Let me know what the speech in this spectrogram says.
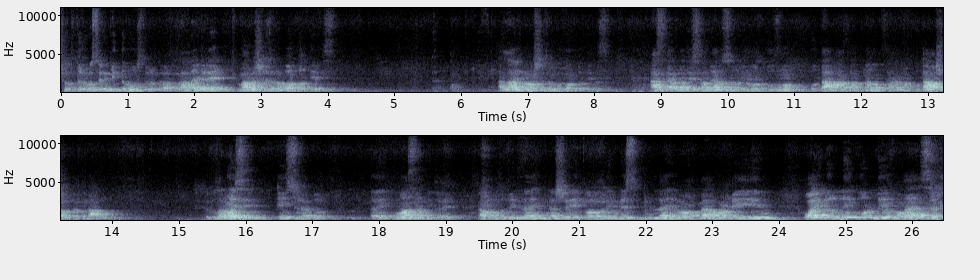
সত্তর বছরের বৃদ্ধ মুখস্থ করতে পারতো না। আল্লাহ এটারে মানুষের জন্য বরকত দিয়ে দিচ্ছে আল্লাহ মানুষের জন্য বরকত দিয়ে দিচ্ছে আজকে আপনাদের সামনে আলোচনা করব হুকুম হুতামা নামক জাহান্নাম। হুতামা শব্দ অর্থ আগুন বোঝানো হয়েছে এই সূরাতুল, এই হুমাসার ভিতরে أعوذ بالله من الشيطان الرجيم. بسم الله الرحمن الرحيم. ويل لكل همزة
